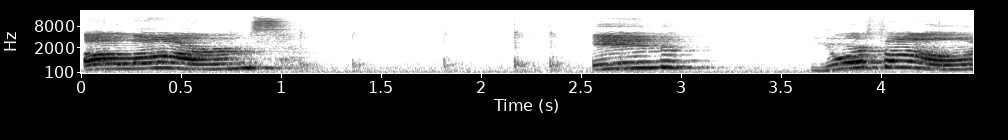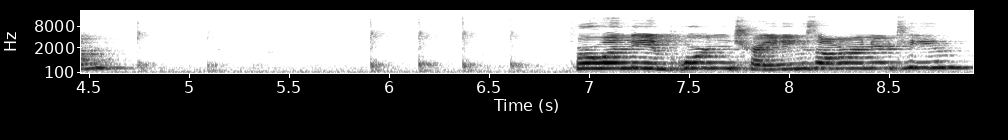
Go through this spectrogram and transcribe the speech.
alarms in your phone for when the important trainings are on your team?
